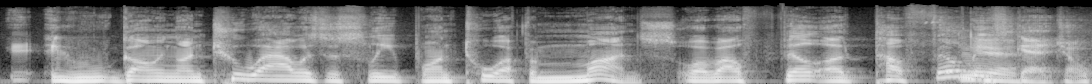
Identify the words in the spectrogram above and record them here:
going on two hours of sleep on tour for months, or a, fil- a tough filming Yeah. schedule.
